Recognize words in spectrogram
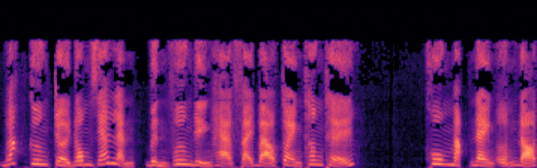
Bắc cương trời đông giá lạnh, Bình Vương Điện Hạ phải bảo toàn thân thể. Khuôn mặt nàng ửng đỏ,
